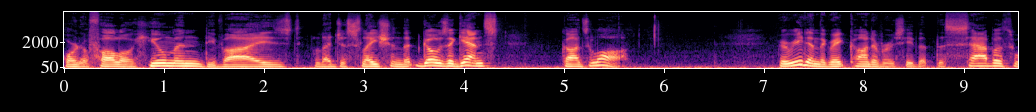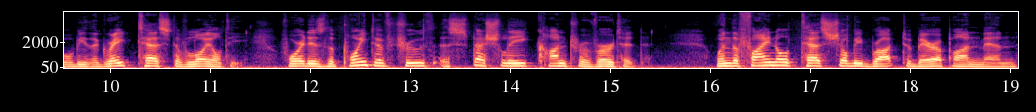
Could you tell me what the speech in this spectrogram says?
or to follow human devised legislation that goes against God's law. We read in the Great Controversy that the Sabbath will be the great test of loyalty, for it is the point of truth especially controverted. When the final test shall be brought to bear upon men,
